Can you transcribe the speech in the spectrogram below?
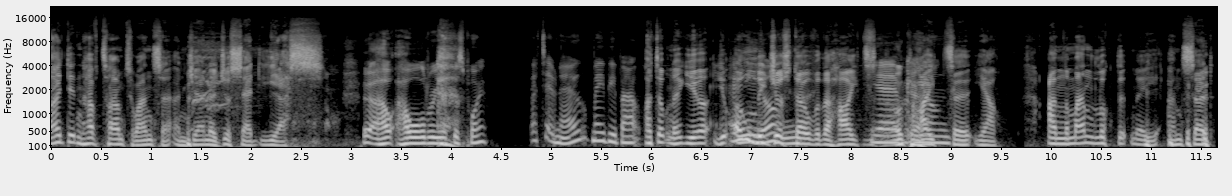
I didn't have time to answer, and Jenna just said yes. How, how old were you at this point? I don't know, maybe about. I don't know. You're you're Only only just over the height. Yeah, Okay. height. Uh, yeah. And the man looked at me and said,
